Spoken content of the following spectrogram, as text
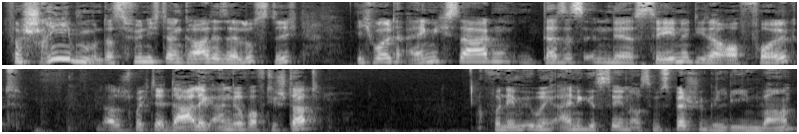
verschrieben und das finde ich dann gerade sehr lustig. Ich wollte eigentlich sagen, dass es in der Szene, die darauf folgt, also sprich der Dalek-Angriff auf die Stadt, von dem übrigens einige Szenen aus dem Special geliehen waren,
